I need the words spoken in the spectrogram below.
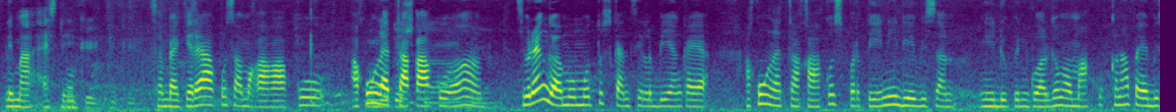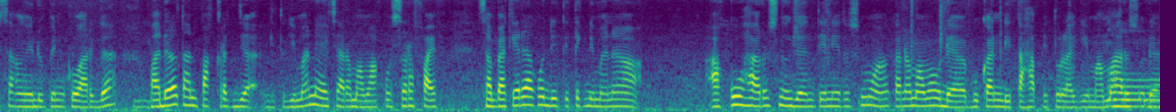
5 SD Oke, oke. sampai akhirnya aku sama kakakku aku ngeliat kakakku ah. iya. sebenarnya nggak memutuskan sih lebih yang kayak aku ngeliat kakakku seperti ini dia bisa ngidupin keluarga mamaku kenapa ya bisa ngidupin keluarga Hmm. padahal tanpa kerja gitu gimana ya cara mamaku survive sampai akhirnya aku di titik di mana aku harus ngegantiin itu semua karena mama udah bukan di tahap itu lagi mama harus Oh. udah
